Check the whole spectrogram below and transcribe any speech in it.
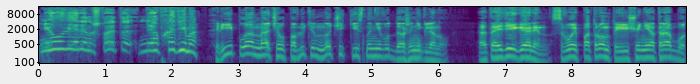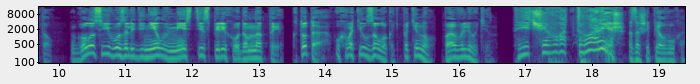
«Не уверен, что это необходимо!» Хрипло начал Павлютин, но чекист на него даже не глянул. «Отойди, Гарин, свой патрон ты еще не отработал!» Голос его заледенел вместе с переходом на «ты». Кто-то ухватил за локоть, потянул. Павлютин. «Ты чего творишь?» – зашипел в ухо.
